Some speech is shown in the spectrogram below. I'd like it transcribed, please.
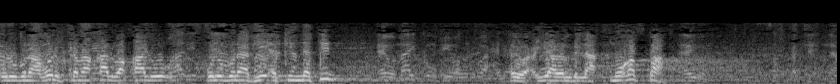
قلوبنا غلف كما قال وقالوا قلوبنا في أكنة. أيوة ما يكون في وقت واحد. أيوه عياذا بالله مغطى. أيوة صفقتين نعم.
